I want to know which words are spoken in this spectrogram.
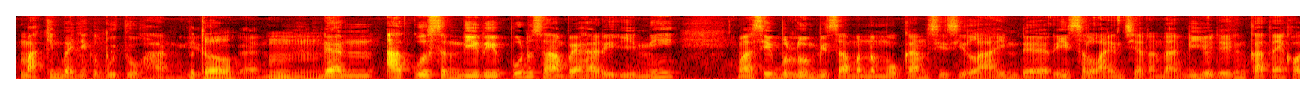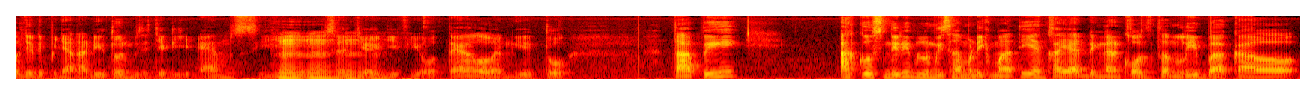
makin banyak kebutuhan gitu Betul. kan. Hmm. Dan aku sendiri pun sampai hari ini masih belum bisa menemukan sisi lain dari selain siaran radio. Jadi kan katanya kalau jadi penyiar radio itu kan bisa jadi MC, Mm, mm, bisa mm, jadi VO talent gitu. Tapi aku sendiri belum bisa menikmati yang kayak dengan constantly bakal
